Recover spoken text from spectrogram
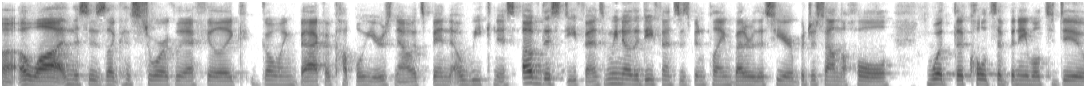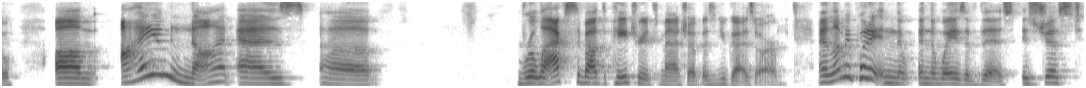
uh, a lot. And this is like historically, I feel like going back a couple years now, it's been a weakness of this defense. And we know the defense has been playing better this year, but just on the whole, what the Colts have been able to do. Um, I am not as uh, relaxed about the Patriots matchup as you guys are. And let me put it in the in the ways of this is just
